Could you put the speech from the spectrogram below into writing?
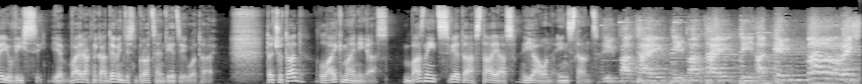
teju visi, jeb vairāk nekā 90% iedzīvotāji. Taču tad laiki mainījās. Baznīcas vietā stājās jauna instance. Die Partei, die Partei, die hat immer recht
